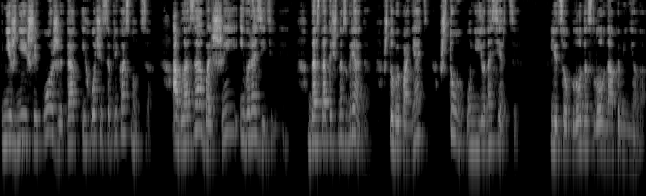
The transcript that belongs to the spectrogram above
К нежнейшей коже так и хочется прикоснуться а глаза большие и выразительные. Достаточно взгляда, чтобы понять, что у нее на сердце. Лицо Клода словно окаменело,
